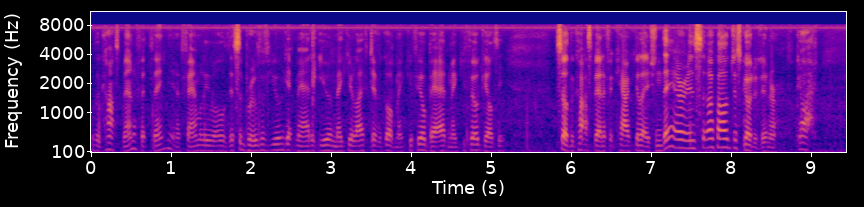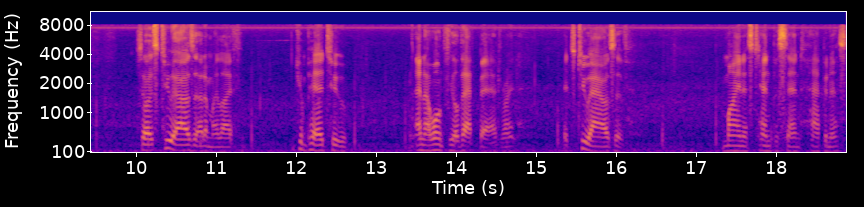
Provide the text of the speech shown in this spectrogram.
the cost-benefit thing, you know, family will disapprove of you and get mad at you and make your life difficult, make you feel bad, make you feel guilty. So the cost-benefit calculation there is, oh, I'll just go to dinner. God. So it's two hours out of my life compared to, and I won't feel that bad, right? It's two hours of minus 10% happiness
